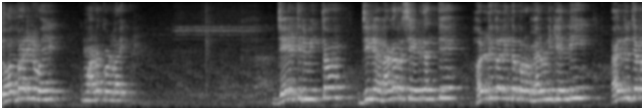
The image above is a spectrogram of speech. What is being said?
ಜವಾಬ್ದಾರಿಯನ್ನು ವಹಿ ಮಾಡಿಕೊಳ್ಳ ಜಯಂತಿ ನಿಮಿತ್ತ ಜಿಲ್ಲೆಯ ನಗರ ಸೇರಿದಂತೆ ಹಳ್ಳಿಗಳಿಂದ ಬರುವ ಮೆರವಣಿಗೆಯಲ್ಲಿ ಐದು ಜನ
